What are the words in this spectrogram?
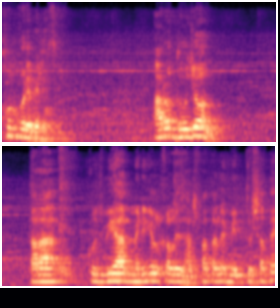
খুন করে ফেলেছে। আরও দুজন তারা কুচবিহার মেডিকেল কলেজ হাসপাতালে মৃত্যুর সাথে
